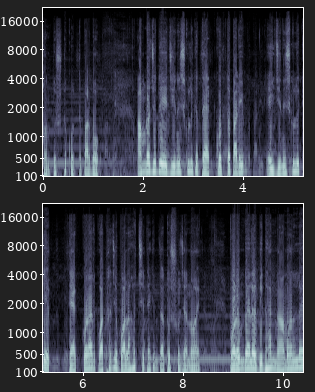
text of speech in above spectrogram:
সন্তুষ্ট করতে পারব। আমরা যদি এই জিনিসগুলিকে ত্যাগ করতে পারি, এই জিনিসগুলিকে ত্যাগ করার কথা যে বলা হচ্ছে এটা কিন্তু এত সোজা নয়। পরম দয়ালের বিধান না মানলে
